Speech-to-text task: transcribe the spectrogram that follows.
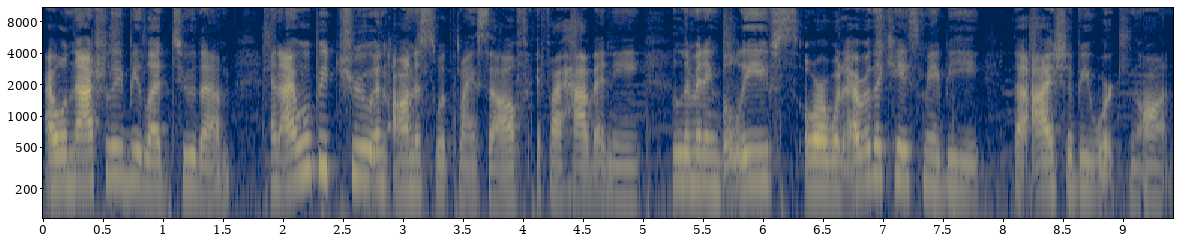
I will naturally be led to them. And I will be true and honest with myself if I have any limiting beliefs or whatever the case may be that I should be working on.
